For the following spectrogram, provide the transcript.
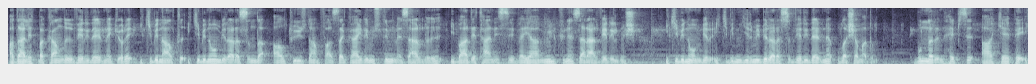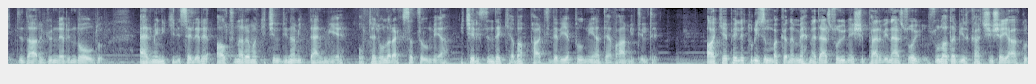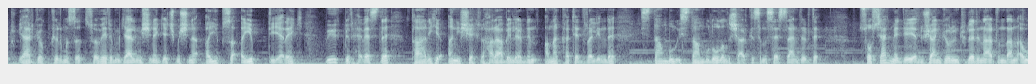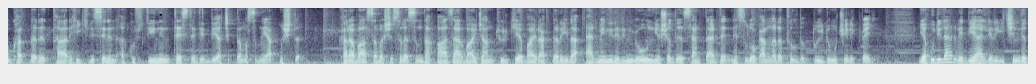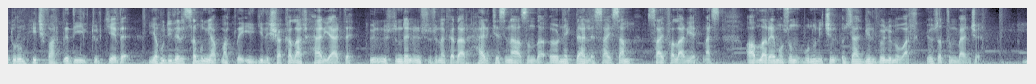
Adalet Bakanlığı verilerine göre 2006-2011 arasında 600'den fazla gayrimüslim mezarlığı, ibadethanesi veya mülküne zarar verilmiş. 2011-2021 arası verilerine ulaşamadım. Bunların hepsi AKP iktidarı günlerinde oldu. Ermeni kiliseleri altın aramak için dinamitlenmeye, otel olarak satılmaya, içerisinde kebap partileri yapılmaya devam edildi. AKP'li Turizm Bakanı Mehmet Ersoy'un eşi Pervin Ersoy, Zula'da birkaç şişe yakut, yer gök kırmızı, söverim gelmişine geçmişine ayıpsa ayıp diyerek büyük bir hevesle tarihi Ani şehri harabelerinin ana katedralinde İstanbul İstanbul olalı şarkısını seslendirdi. Sosyal medyaya düşen görüntülerin ardından avukatları tarihi kilisenin akustiğinin test edildiği açıklamasını yapmıştı. Karabağ Savaşı sırasında Azerbaycan Türkiye bayraklarıyla Ermenilerin yoğun yaşadığı semtlerde ne sloganlar atıldı duydu mu Çelik Bey? Yahudiler ve diğerleri için de durum hiç farklı değil Türkiye'de. Yahudileri sabun yapmakla ilgili şakalar her yerde. Ünlüsünden ünsüzüne kadar herkesin ağzında örneklerle saysam sayfalar yetmez. Avla Remoz'un bunun için özel bir bölümü var. Göz atın bence.''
